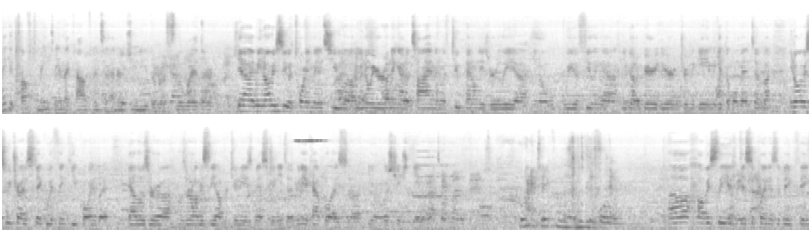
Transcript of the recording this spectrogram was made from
make it tough to maintain that confidence and energy you need the rest of the way there? Yeah, I mean, obviously with 20 minutes, you uh, you know you're running out of time, and with two penalties early, uh, you know we have a feeling uh, you got to bury here and turn the game and get the momentum. But you know, obviously we try to stick with and keep going. But yeah, those are uh, those are obviously opportunities missed. We need to we need to capitalize. Uh, you know, let's change the game at that time. What do you take from this moving forward? Uh, obviously, uh, discipline is a big thing.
